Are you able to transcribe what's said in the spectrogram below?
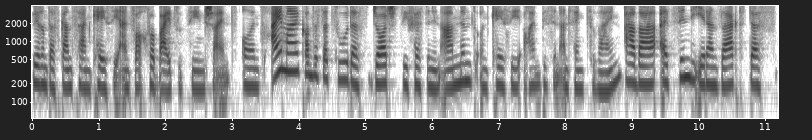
während das Ganze an Casey einfach vorbeizuziehen scheint. Und einmal kommt es dazu, dass George sie fest in den Arm nimmt und Casey auch ein bisschen anfängt zu weinen. Aber als Cindy ihr dann sagt, dass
